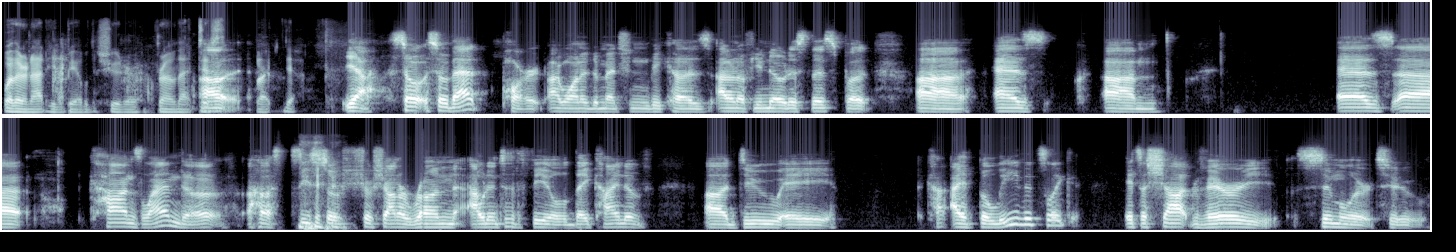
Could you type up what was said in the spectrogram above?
whether or not he'd be able to shoot her from that Uh, distance. but yeah. Yeah. So so that part I wanted to mention because I don't know if you noticed this, but uh, as um, as uh, Hans Landa uh, sees so- Shoshana run out into the field, they kind of uh, do a I believe it's like it's a shot very similar to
